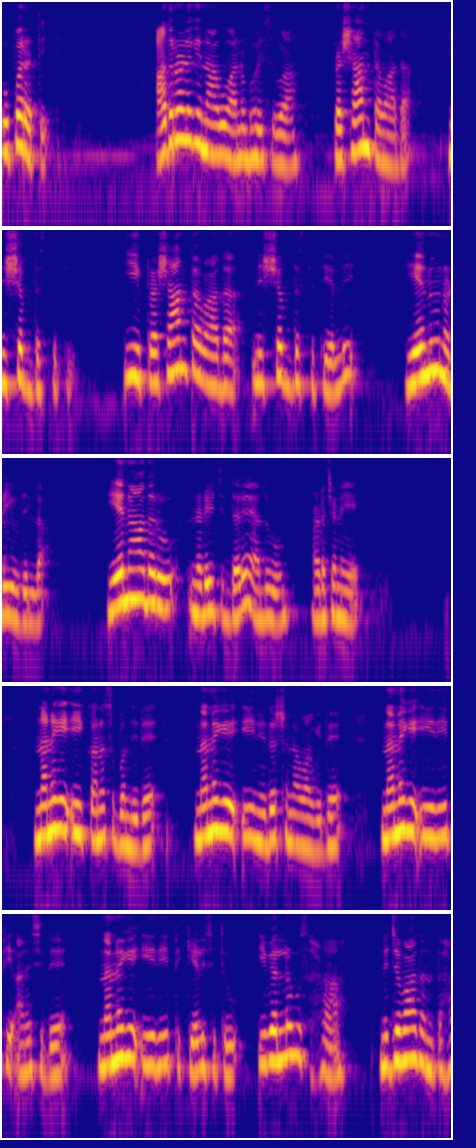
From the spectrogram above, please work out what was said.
ಉಪರತಿ. ಅದರೊಳಗೆ ನಾವು ಅನುಭವಿಸುವ ಪ್ರಶಾಂತವಾದ, ನಿಶ್ಶಬ್ದ ಸ್ಥಿತಿ. ಈ ಪ್ರಶಾಂತವಾದ, ನಿಶ್ಶಬ್ದ ಸ್ಥಿತಿಯಲ್ಲಿ ಏನೂ ನಡೆಯುವುದಿಲ್ಲ. ಏನಾದರೂ ನಡೆಯುತ್ತಿದ್ದರೆ ಅದು ಅಡಚಣೆಯೇ. ನನಗೆ ಈ ಕನಸು ಬಂದಿದೆ. ನನಗೆ ಈ ನಿದರ್ಶನವಾಗಿದೆ. ನನಗೆ ಈ ರೀತಿ ಅನಿಸಿದೆ. ನನಗೆ ಈ ರೀತಿ ಕೇಳಿಸಿತು. ಇವೆಲ್ಲವೂ ಸಹ ನಿಜವಾದಂತಹ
